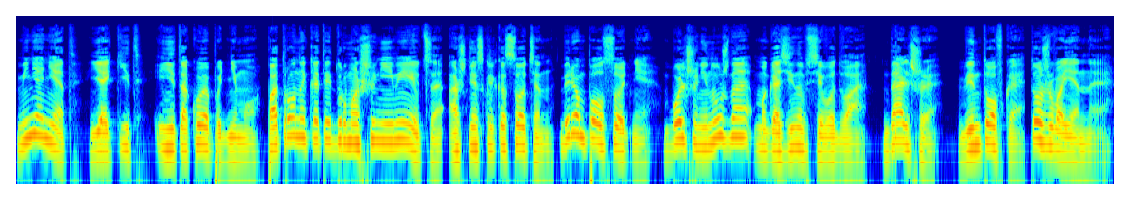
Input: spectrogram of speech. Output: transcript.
Меня нет. Я кит. И не такое подниму. Патроны к этой дурмашине имеются. Аж несколько сотен. Берем полсотни. Больше не нужно, магазинов всего два. Дальше. Винтовка, тоже военная.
